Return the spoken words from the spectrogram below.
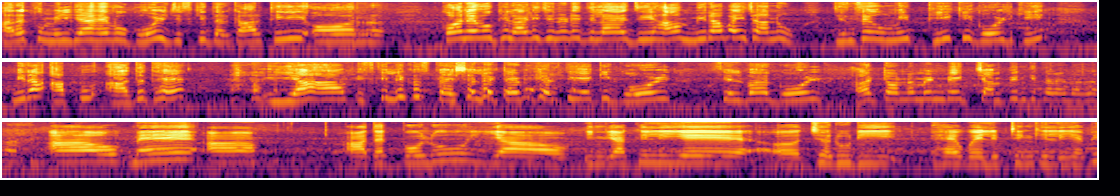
भारत को मिल गया है वो गोल्ड जिसकी दरकार थी और कौन है वो खिलाड़ी जिन्होंने दिलाया? जी हाँ मीरा भाई जानू जिनसे उम्मीद थी कि गोल्ड की। मीरा आपको आदत है? या आप इसके लिए कुछ स्पेशल अटेम्प्ट करती है कि गोल्ड सिल्वर गोल्ड हर टूर्नामेंट में एक चैंपियन की तरह नज़र आती है? आ, मैं आ, आदत बोलूँ या इंडिया के लिए ज़रूरी है वेट लिफ्टिंग के लिए भी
